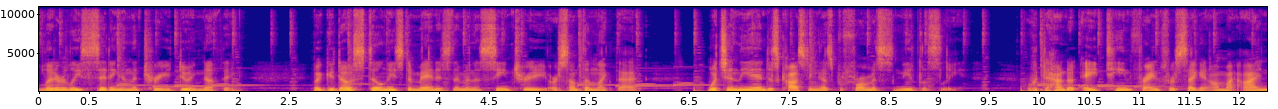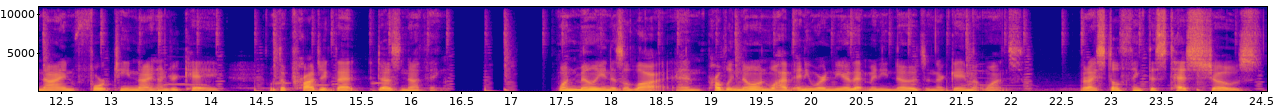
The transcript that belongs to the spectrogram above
literally sitting in the tree doing nothing. But Godot still needs to manage them in the scene tree or something like that, which in the end is costing us performance needlessly. We're down to 18 frames per second on my i9 14900K with a project that does nothing. 1 million is a lot, and probably no one will have anywhere near that many nodes in their game at once. But I still think this test shows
